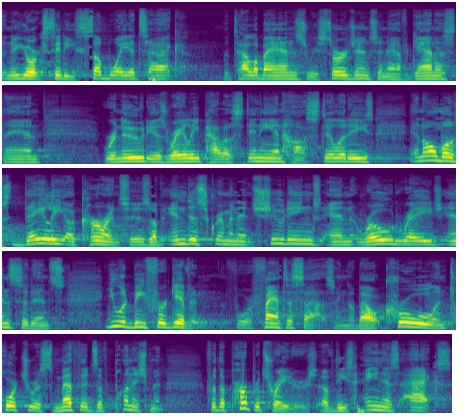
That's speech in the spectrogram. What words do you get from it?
the New York City subway attack, the Taliban's resurgence in Afghanistan, renewed Israeli Palestinian hostilities, and almost daily occurrences of indiscriminate shootings and road rage incidents, you would be forgiven for fantasizing about cruel and torturous methods of punishment for the perpetrators of these heinous acts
